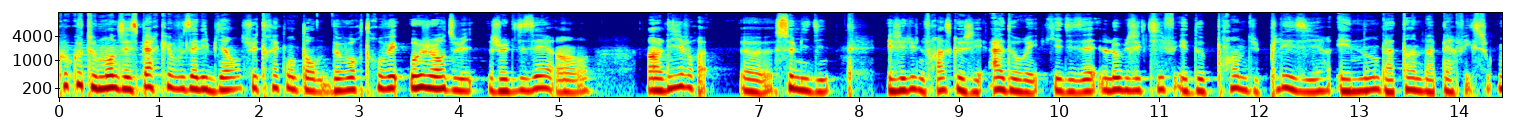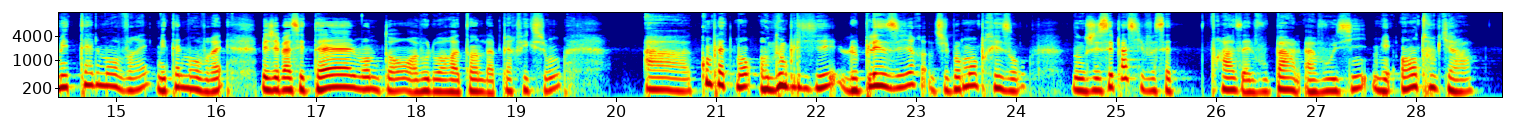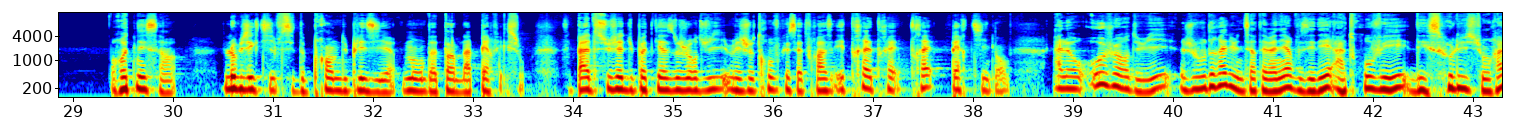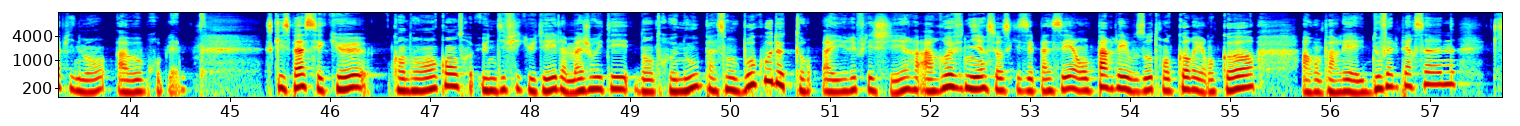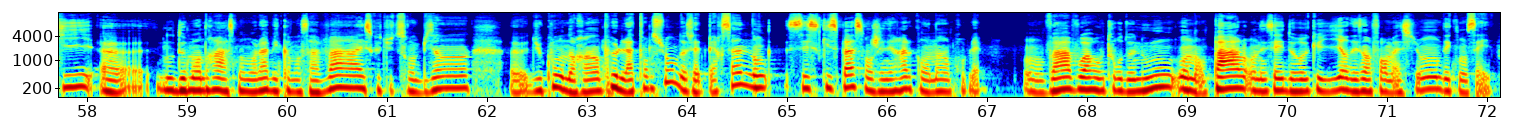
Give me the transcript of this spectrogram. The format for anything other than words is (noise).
Coucou tout le monde, j'espère que vous allez bien. Je suis très contente de vous retrouver aujourd'hui. Je lisais un, livre euh, ce midi et j'ai lu une phrase que j'ai adorée qui disait L'objectif est de prendre du plaisir et non d'atteindre la perfection. Mais tellement vrai, mais tellement vrai. Mais j'ai passé tellement de temps à vouloir atteindre la perfection, à complètement en oublier le plaisir du moment présent. Donc je ne sais pas si cette phrase, elle vous parle à vous aussi, mais en tout cas, retenez ça. L'objectif, c'est de prendre du plaisir, non d'atteindre la perfection. C'est pas le sujet du podcast d'aujourd'hui, mais je trouve que cette phrase est très, très, très pertinente. Alors aujourd'hui, je voudrais d'une certaine manière vous aider à trouver des solutions rapidement à vos problèmes. Ce qui se passe, c'est que quand on rencontre une difficulté, la majorité d'entre nous passons beaucoup de temps à y réfléchir, à revenir sur ce qui s'est passé, à en parler aux autres encore et encore, à en parler à une nouvelle personne qui euh, nous demandera à ce moment-là mais comment ça va, est-ce que tu te sens bien? Euh, Du coup, on aura un peu l'attention de cette personne. Donc, c'est ce qui se passe en général quand on a un problème on va voir autour de nous, on en parle, on essaye de recueillir des informations, des conseils.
